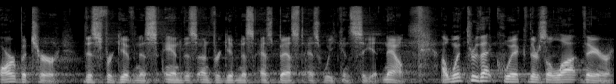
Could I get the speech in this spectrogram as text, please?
arbiter this forgiveness and this unforgiveness as best as we can see it. Now, I went through that quick. There's a lot there.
